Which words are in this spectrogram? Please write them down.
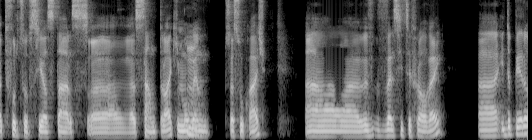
e, twórców Sea of Stars e, soundtrack i mogłem hmm. przesłuchać w wersji cyfrowej. I dopiero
